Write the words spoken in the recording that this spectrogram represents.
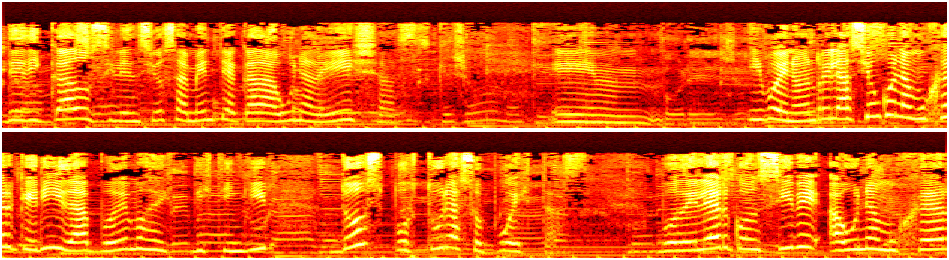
dedicados silenciosamente a cada una de ellas. Em, y bueno, en relación con la mujer querida podemos distinguir dos posturas opuestas. Baudelaire concibe a una mujer,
